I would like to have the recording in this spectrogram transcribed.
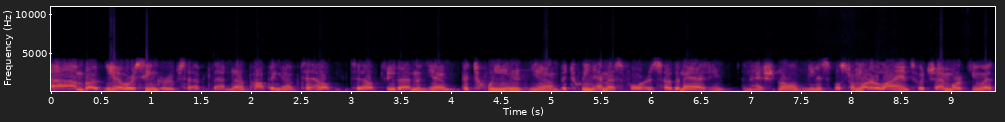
Um, but you know we're seeing groups that, that are popping up to help to help do that. And you know between you know between MS4s, so the, Na- the National Municipal Stormwater Alliance, which I'm working with,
